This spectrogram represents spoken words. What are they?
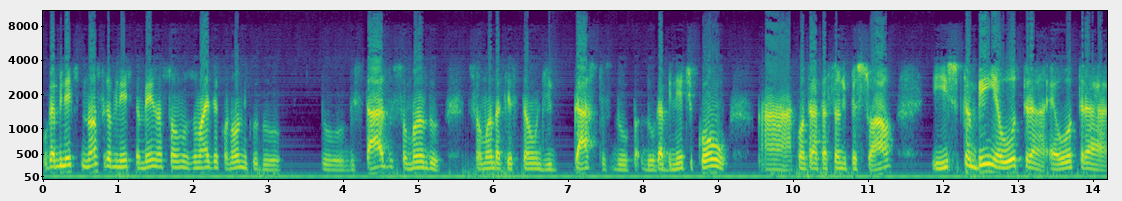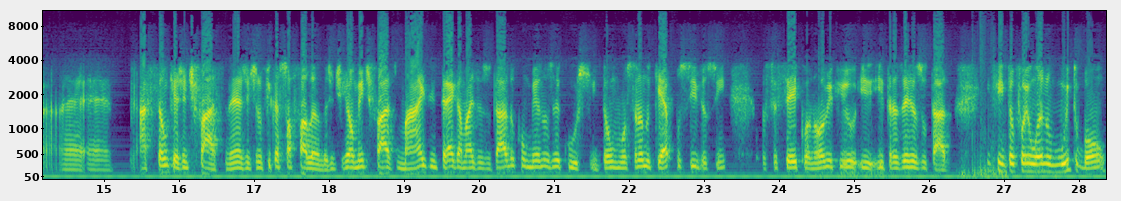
O gabinete, nosso gabinete também, nós somos o mais econômico do, do, do Estado, somando, somando a questão de gastos do, do gabinete com a contratação de pessoal e isso também é outra é outra é, é, ação que a gente faz, né? A gente não fica só falando, a gente realmente faz mais, entrega mais resultado com menos recurso. Então, mostrando que é possível sim você ser econômico e, e, trazer resultado. Enfim, então foi um ano muito bom,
